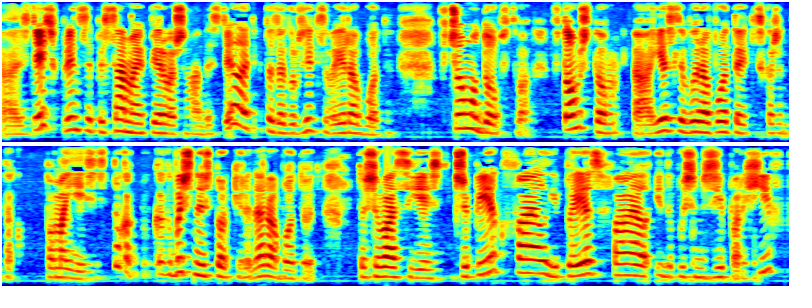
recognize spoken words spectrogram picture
а, здесь, в принципе, самое первое, что надо сделать, это загрузить свои работы. В чем удобство? В том, что а, если вы работаете, скажем так, по моей системе, ну, как, как обычные стокеры да, работают, то есть у вас есть JPEG файл, EPS файл и, допустим, zip архив,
